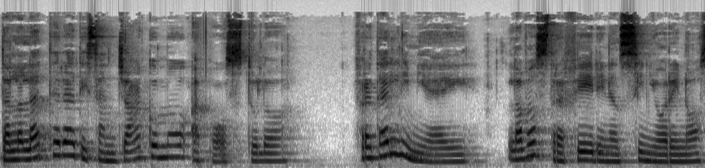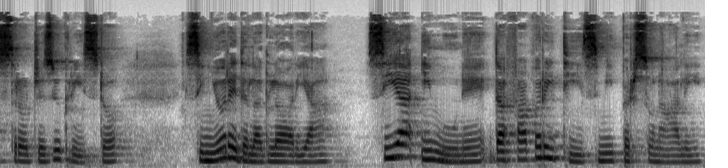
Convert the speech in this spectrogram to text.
Dalla lettera di San Giacomo Apostolo. Fratelli miei, la vostra fede nel Signore nostro Gesù Cristo, Signore della gloria, sia immune da favoritismi personali.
